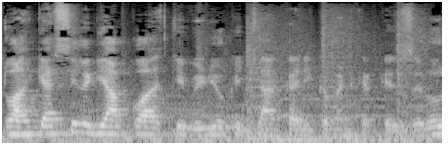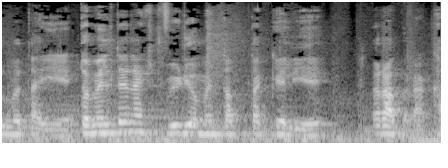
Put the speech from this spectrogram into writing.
तो आज कैसी लगी आपको आज की वीडियो की जानकारी? कमेंट करके ज़रूर बताइए। तो मिलते हैं नेक्स्ट वीडियो में, तब तक के लिए रब रखा।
